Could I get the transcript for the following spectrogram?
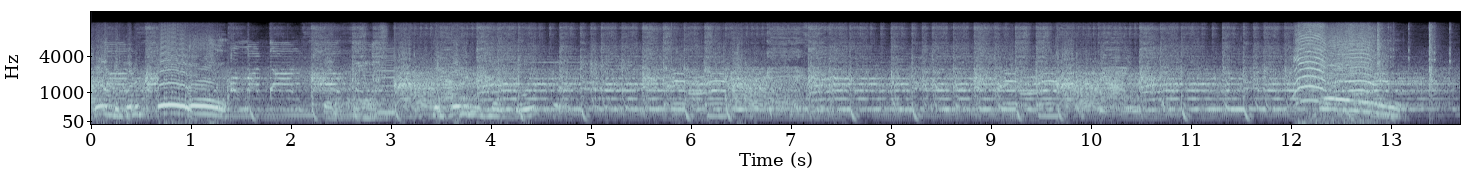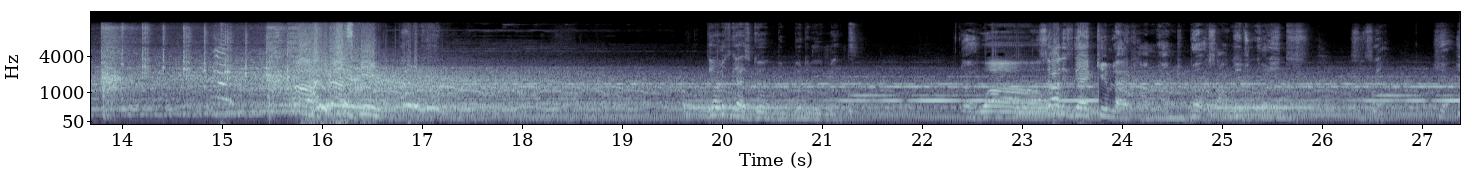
Damn, the body. Oh! The body movement, though. Those guys go with body movement. Wow. See how this guy came like, I'm, I'm the boss, I'm going to collect this. See this guy. Yeah,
